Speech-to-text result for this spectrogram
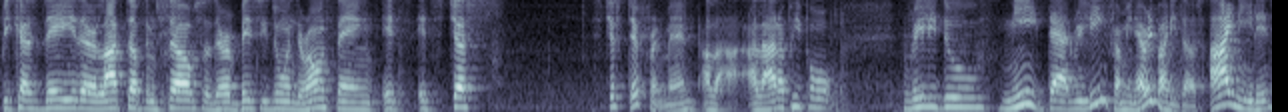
because they either locked up themselves or they're busy doing their own thing. It's it's just it's just different, man. A, a lot of people really do need that relief. I mean, everybody does. I need it.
